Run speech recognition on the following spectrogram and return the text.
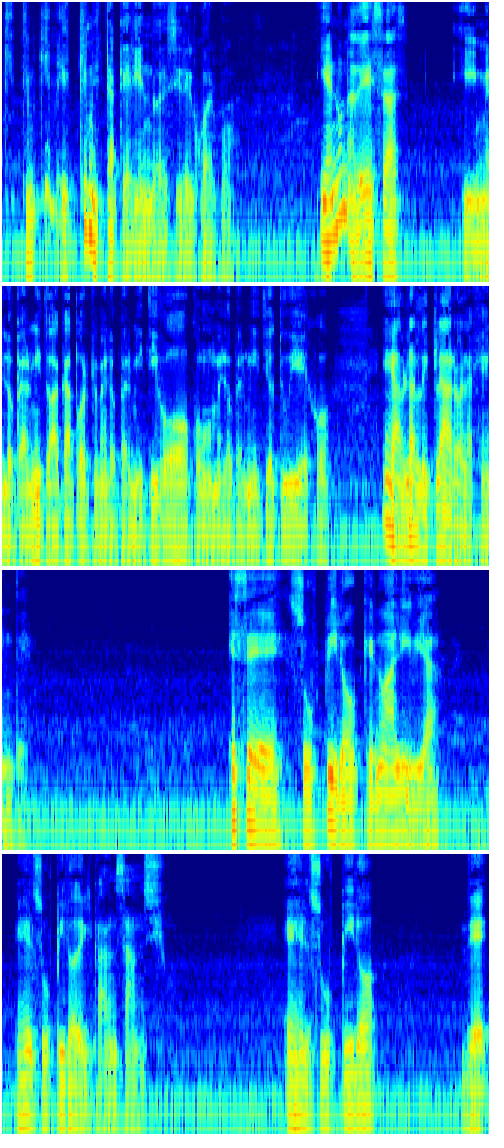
¿qué, te- qué me- qué me está queriendo decir el cuerpo? Y en una de esas, y me lo permito acá porque me lo permití vos, como me lo permitió tu viejo, es hablarle claro a la gente. Ese suspiro que no alivia es el suspiro del cansancio. Es el suspiro de,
